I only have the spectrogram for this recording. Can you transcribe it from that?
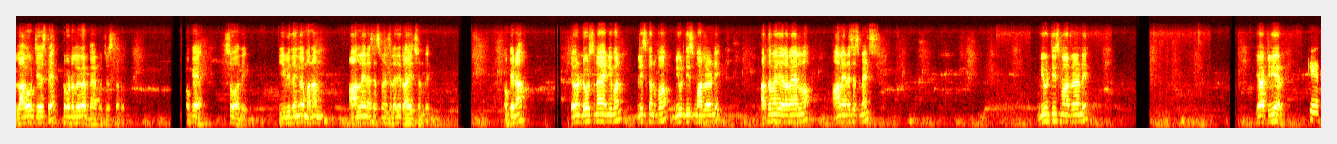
లాగౌట్ చేస్తే టోటల్గా బ్యాక్ వచ్చేస్తారు. ఓకే సో అది. ఈ విధంగా మనం ఆన్లైన్ అసెస్మెంట్స్ అనేది రాయొచ్చండి. ఓకేనా ఏమైనా డౌట్స్ ఉన్నాయా any one please confirm mute తీసి మాట్లాడండి. అర్థమైంది ఎలా రాయాలనో? ఆన్లైన్ అసెస్మెంట్స్ మ్యూట్ తీసి మాట్లాడండి. Ya clear clear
